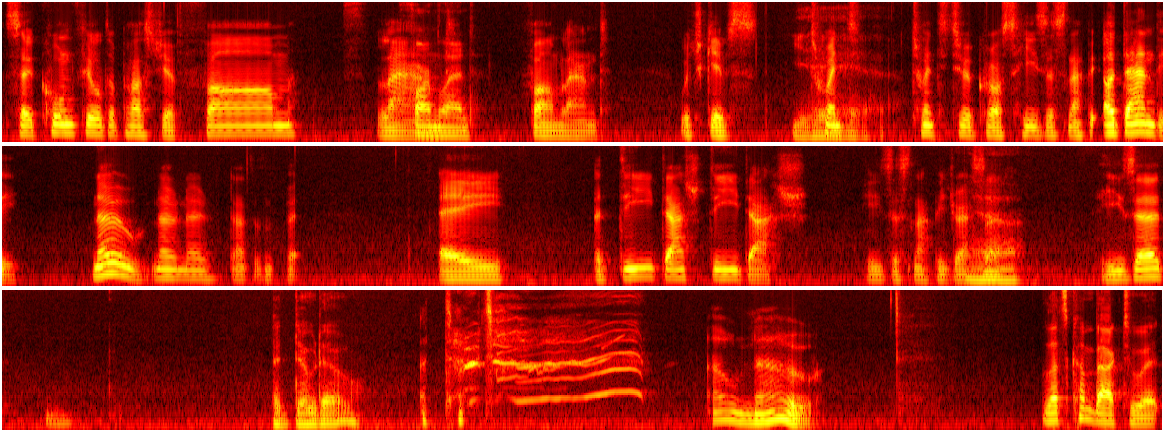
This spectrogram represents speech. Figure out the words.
So cornfield or pasture, farm land. Farmland. Farmland, which gives Yeah. 20, 22 across. He's a snappy. A dandy. No, no, no, that doesn't fit. A a D dash D dash. He's a snappy dresser. Yeah. He's a A dodo. a toto. oh no. Let's come back to it.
